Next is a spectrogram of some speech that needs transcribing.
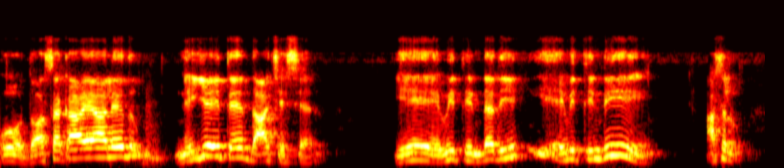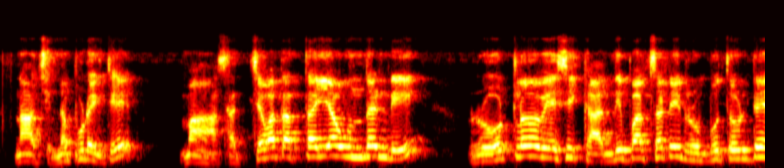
ఓ దోసకాయ లేదు నెయ్యి అయితే దాచేశారు. ఏమి తిండది? ఏమి తిండి? అసలు నా చిన్నప్పుడైతే మా సత్యవతత్తయ్య ఉందండి. రోట్లో వేసి కందిపచ్చటి రుబ్బుతుంటే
